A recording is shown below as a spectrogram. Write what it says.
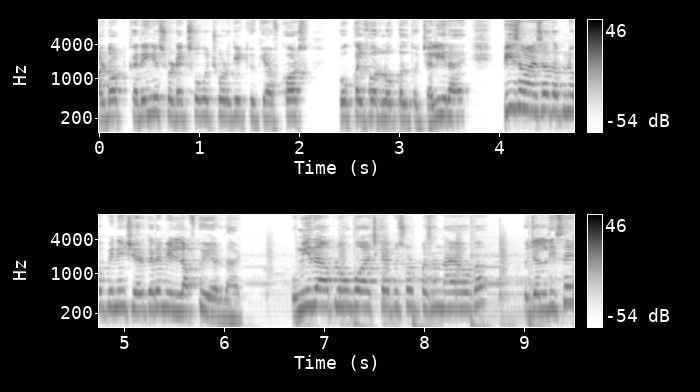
अडॉप्ट करेंगे सोडेक्सो को छोड़ के? क्योंकि ऑफकोर्स वोकल फॉर लोकल तो चल ही रहा है। प्लीज़ हमारे साथ अपने ओपिनियन शेयर करें। We love to hear that उम्मीद है आप लोगों को आज का एपिसोड पसंद आया होगा। तो जल्दी से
